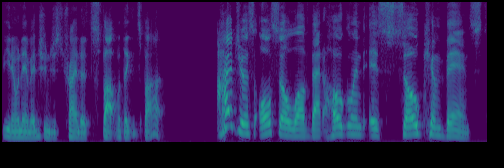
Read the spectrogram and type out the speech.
you know, an image and just trying to spot what they can spot. I just also love that Hoagland is so convinced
